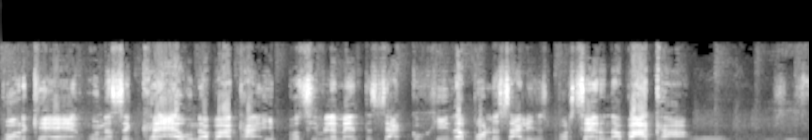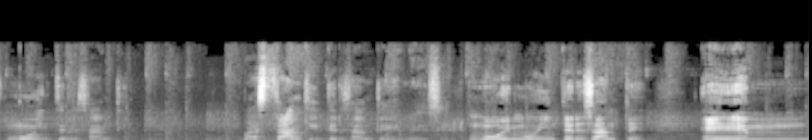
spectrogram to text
Porque uno se cree una vaca y posiblemente sea acogido por los aliens por ser una vaca. Uh, eso es muy interesante. Bastante interesante, decir. Muy, muy interesante. Em,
